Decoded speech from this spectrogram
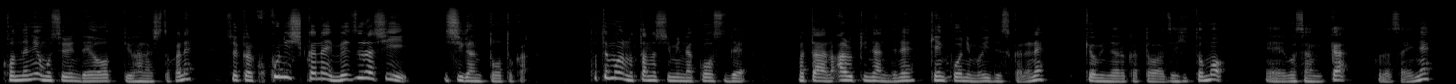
こんなに面白いんだよっていう話とかね。それからここにしかない珍しい石岩島とかとてもあの楽しみなコースでまたあの歩きなんでね健康にもいいですからね。興味のある方は是非とも、えー、ご参加くださいね、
